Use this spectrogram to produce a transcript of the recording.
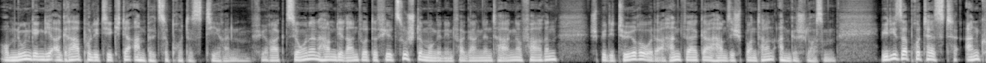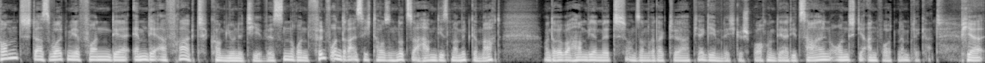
um nun gegen die Agrarpolitik der Ampel zu protestieren. Für ihre Aktionen haben die Landwirte viel Zustimmung in den vergangenen Tagen erfahren. Spediteure oder Handwerker haben sich spontan angeschlossen. Wie dieser Protest ankommt, das wollten wir von der MDR Fragt Community wissen. Rund 35.000 Nutzer haben diesmal mitgemacht. Und darüber haben wir mit unserem Redakteur Pierre Gemlich gesprochen, der die Zahlen und die Antworten im Blick hat. Pierre,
